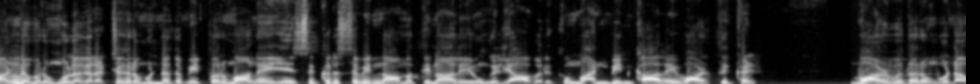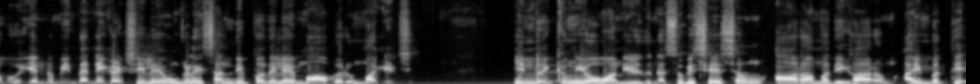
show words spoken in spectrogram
ஆண்டவரும் உலக ரட்சகரும் உன்னத மீட்பருமான இயேசு கிறிஸ்துவின் நாமத்தினாலே உங்கள் யாவருக்கும் அன்பின் காலை வாழ்த்துக்கள். வாழ்வு தரும் உணவு என்னும் இந்த நிகழ்ச்சியிலே உங்களை சந்திப்பதிலே மாபெரும் மகிழ்ச்சி. இன்றைக்கும் யோவான் எழுதின சுவிசேஷம் ஆறாம் அதிகாரம் ஐம்பத்தி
